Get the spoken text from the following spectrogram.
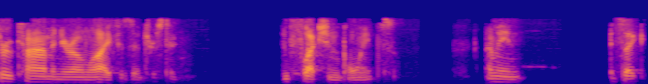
through time in your own life is interesting. Inflection points. I mean, it's like,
